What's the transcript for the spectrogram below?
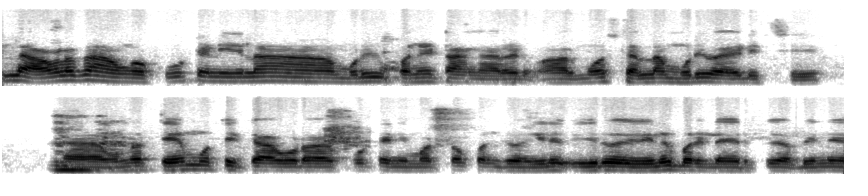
இல்ல அவ்வளவுதான். அவங்க கூட்டணி எல்லாம் முடிவு பண்ணிட்டாங்க. ஆல்மோஸ்ட் எல்லாம் முடிவு ஆயிடுச்சு இன்னும் தேமுதிகவோட கூட்டணி மட்டும் கொஞ்சம் இழு இரு இழுபறியில இருக்கு அப்படின்னு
